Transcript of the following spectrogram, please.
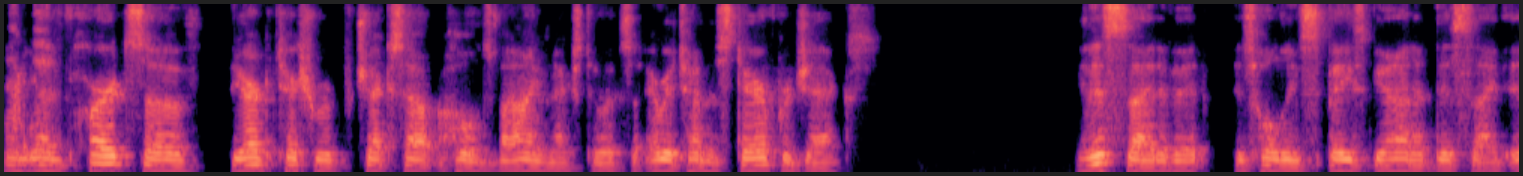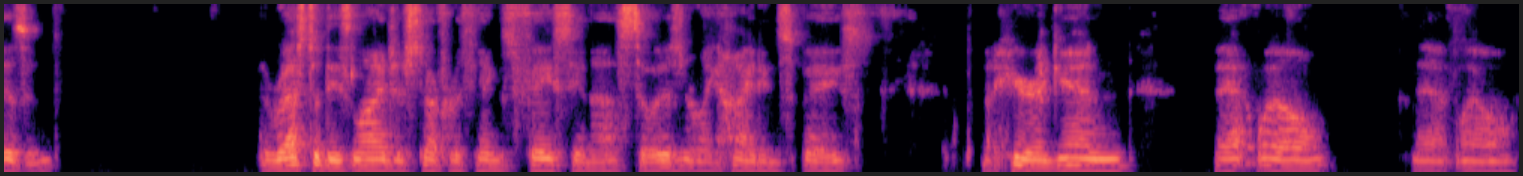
And then parts of the architecture projects out and holds volume next to it. So every time the stair projects, this side of it is holding space beyond it, this side isn't. The rest of these lines are stuff for things facing us, so it isn't really hiding space. But here again, that will that well.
